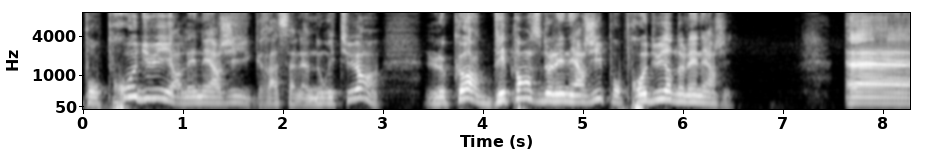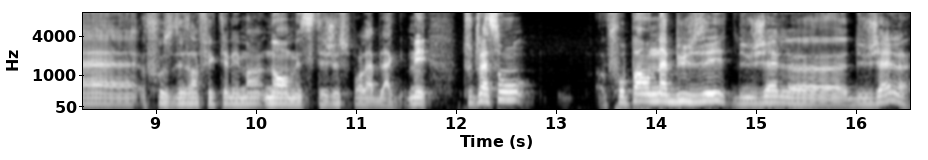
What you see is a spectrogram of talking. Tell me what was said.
pour produire l'énergie grâce à la nourriture, le corps dépense de l'énergie pour produire de l'énergie. Euh, faut se désinfecter les mains. Non, mais c'était juste pour la blague. Mais de toute façon, faut pas en abuser du gel, euh, du gel,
